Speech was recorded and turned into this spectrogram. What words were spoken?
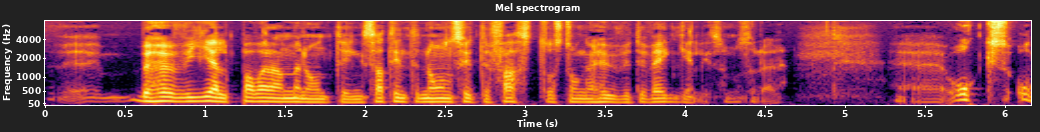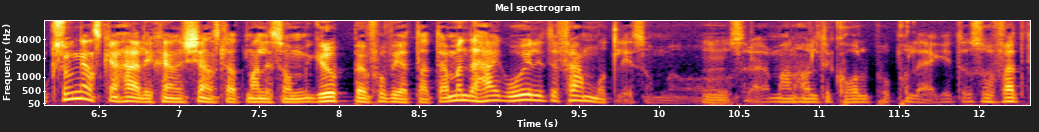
eh, behöver vi hjälpa varandra med någonting så att inte någon sitter fast och stångar huvudet i väggen liksom och sådär. Eh, Och också en ganska härlig käns- känsla att man liksom, gruppen får veta att ja men det här går ju lite framåt liksom. Och Mm. sådär. Man har lite koll på, på läget och så. För att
